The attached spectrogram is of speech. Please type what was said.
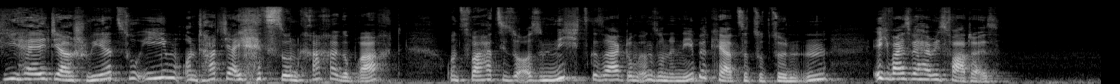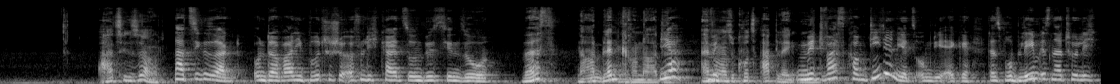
Die hält ja schwer zu ihm und hat ja jetzt so einen Kracher gebracht. Und zwar hat sie so aus dem Nichts gesagt, um irgend so eine Nebelkerze zu zünden. Ich weiß, wer Harrys Vater ist. Hat sie gesagt. Hat sie gesagt. Und da war die britische Öffentlichkeit so ein bisschen so, was? Na, eine Blendgranate. Ja, Einfach mit- mal so kurz ablenken. Mit was kommt die denn jetzt um die Ecke? Das Problem ist natürlich,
